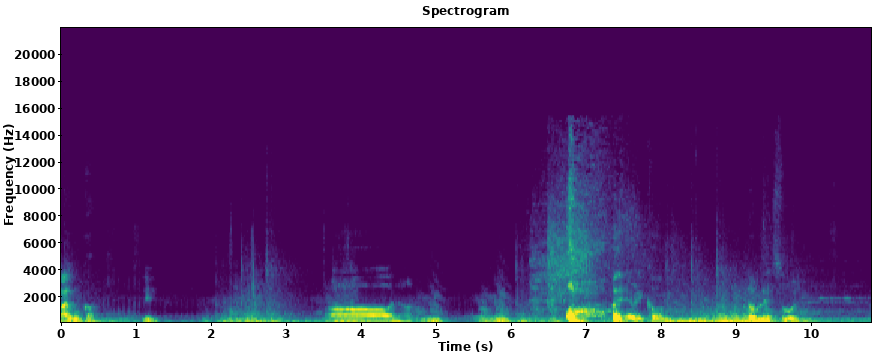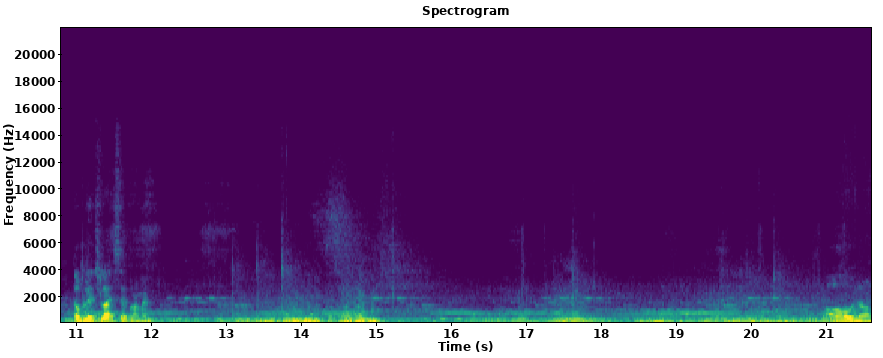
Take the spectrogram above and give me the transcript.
Skywalker? Luke? Oh no. Oh, here it comes. Double edged sword. Double edged lightsaber, I meant. Oh no.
